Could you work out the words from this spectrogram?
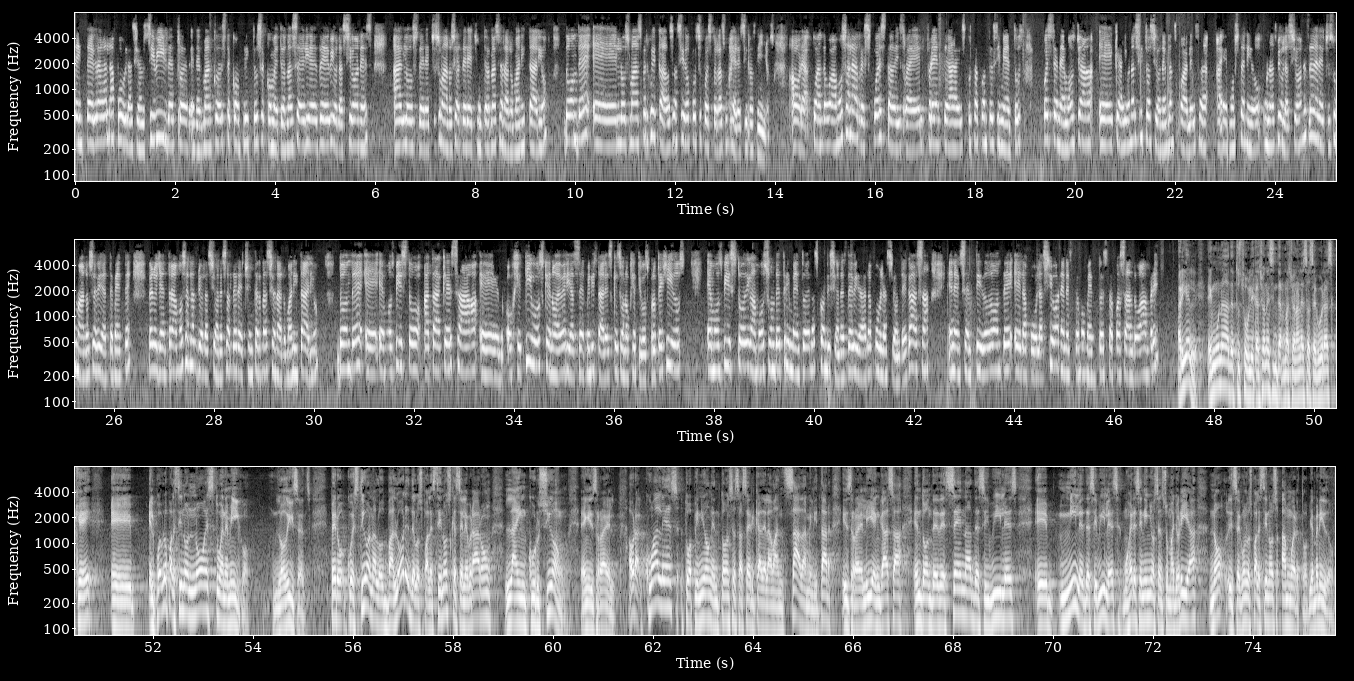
se integra a la población civil dentro en el marco de este conflicto se comete una serie de violaciones a los derechos humanos y al derecho internacional humanitario donde eh, los más perjudicados han sido por supuesto las mujeres y los niños. Ahora cuando vamos a la respuesta de Israel frente a estos acontecimientos pues tenemos ya eh, que hay una situación en las cuales ah, ah, hemos tenido unas violaciones de derechos humanos, evidentemente, pero ya entramos en las violaciones al derecho internacional humanitario, donde eh, hemos visto ataques a eh, objetivos que no deberían ser militares, que son objetivos protegidos. Hemos visto, digamos, un detrimento de las condiciones de vida de la población de Gaza, en el sentido donde la población en este momento está pasando hambre Ariel, en una de tus publicaciones internacionales aseguras que eh, el pueblo palestino no es tu enemigo, lo dices, pero cuestiona los valores de los palestinos que celebraron la incursión en Israel. Ahora, ¿cuál es tu opinión entonces acerca de la avanzada militar israelí en Gaza, en donde decenas de civiles, eh, miles de civiles, mujeres y niños en su mayoría, no, y según los palestinos, han muerto? Bienvenido.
